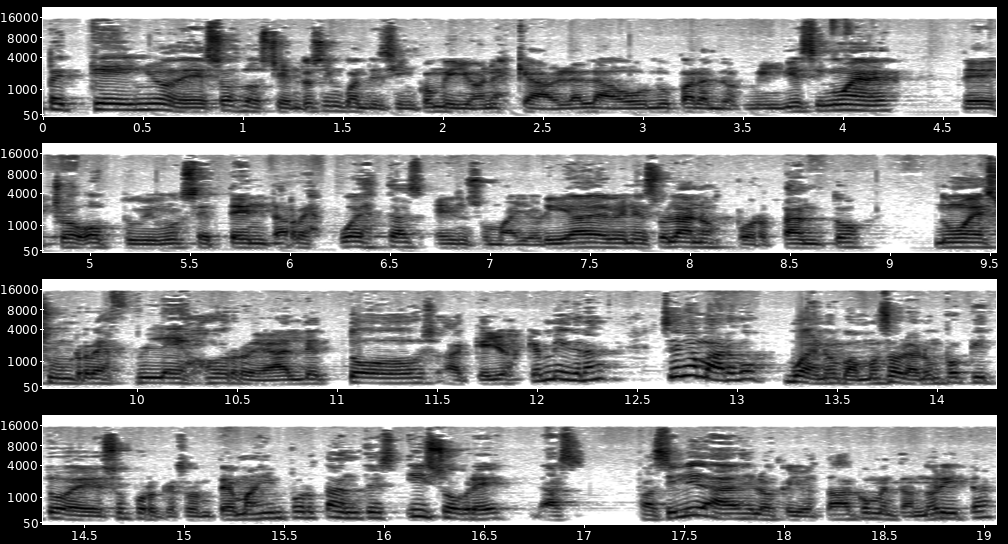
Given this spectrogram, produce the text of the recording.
pequeño de esos 255 millones que habla la ONU para el 2019. De hecho, obtuvimos 70 respuestas, en su mayoría de venezolanos, por tanto, no es un reflejo real de todos aquellos que migran. Sin embargo, bueno, vamos a hablar un poquito de eso porque son temas importantes y sobre las facilidades de lo que yo estaba comentando ahorita.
